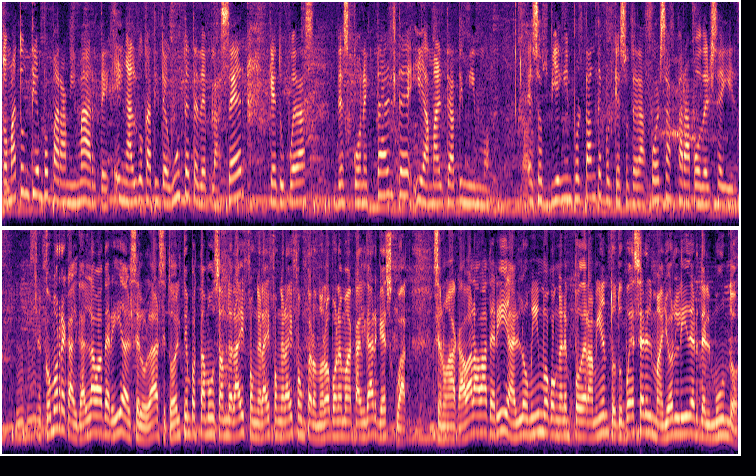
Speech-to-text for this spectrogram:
Tómate un tiempo para mimarte en algo que a ti te guste, te dé placer, que tú puedas desconectarte y amarte a ti mismo. Eso es bien importante porque eso te da fuerzas para poder seguir. Es como recargar la batería del celular. Si todo el tiempo estamos usando el iPhone, el iPhone, el iPhone, pero no lo ponemos a cargar, guess what? Se nos acaba la batería. Es lo mismo con el empoderamiento. Tú puedes ser el mayor líder del mundo,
